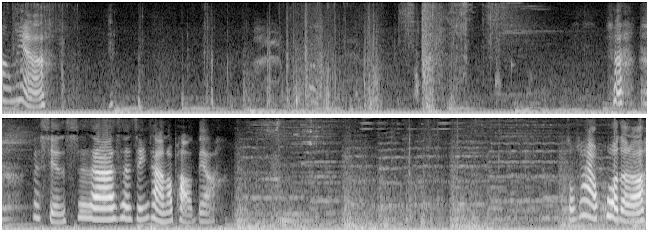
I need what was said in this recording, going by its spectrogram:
Oh yeah. 显示啊，是经常都跑掉。总算有货的了。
